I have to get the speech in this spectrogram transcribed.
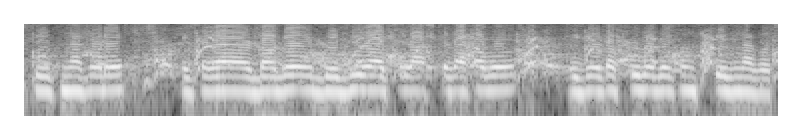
স্কিপ না করে। এছাড়া ডগের বেবিও আছে, লাস্টে দেখাবো। ভিডিওটা পুরো দেখুন, স্কিপ না করে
